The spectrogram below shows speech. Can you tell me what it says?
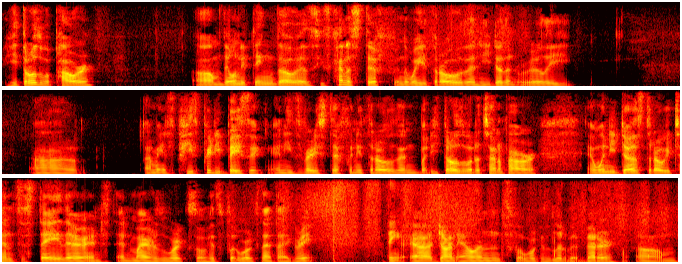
he throws with power. Um, the only thing though is he's kind of stiff in the way he throws, and he doesn't really. Uh, I mean, he's pretty basic, and he's very stiff when he throws, and but he throws with a ton of power, and when he does throw, he tends to stay there and admire his work. So his footwork's not that great. I think uh, John Allen's footwork is a little bit better. Um,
